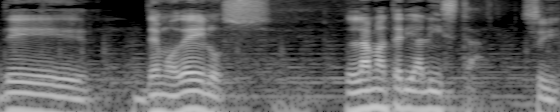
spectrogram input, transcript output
de, modelos, la materialista. Sí.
